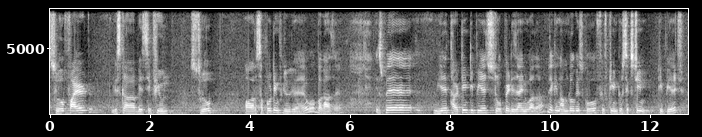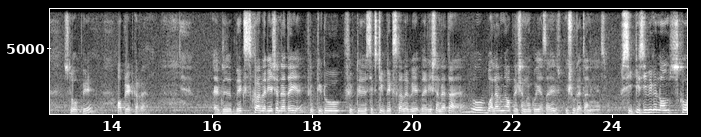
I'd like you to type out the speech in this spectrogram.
स्लोप फायर्ड इसका बेसिक फ्यूल स्लोप और सपोर्टिंग फ्यूल जो है, वो बगाज है। इसमें ये 13 टी स्लोप पे डिज़ाइन हुआ था, लेकिन हम लोग इसको 15 टू 16 टी स्लोप पे ऑपरेट कर रहे हैं। ब्रिक्स का वेरिएशन रहता ही है 50 टू 50 60 ब्रिक्स का वेरिएशन रहता है तो बॉलर में ऑपरेशन में कोई ऐसा इशू रहता नहीं है इसमें। सी के नॉर्म्स को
